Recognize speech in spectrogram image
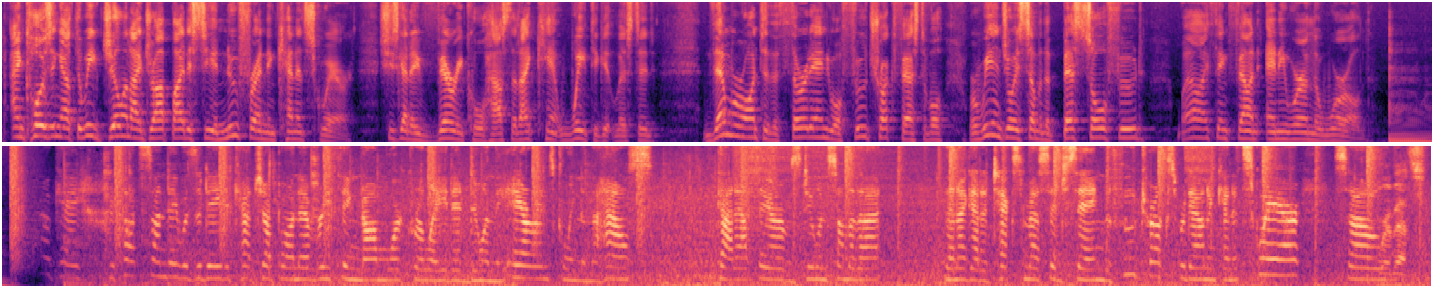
And closing out the week, Jill and I dropped by to see a new friend in Kennett Square. She's got a very cool house that I can't wait to get listed. Then we're on to the third annual Food Truck Festival, where we enjoy some of the best soul food, well, I think found anywhere in the world. Okay, I thought Sunday was the day to catch up on everything non-work related, doing the errands, cleaning the house. Got out there, was doing some of that. Then I got a text message saying the food trucks were down in Kennett Square. So Whereabouts?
